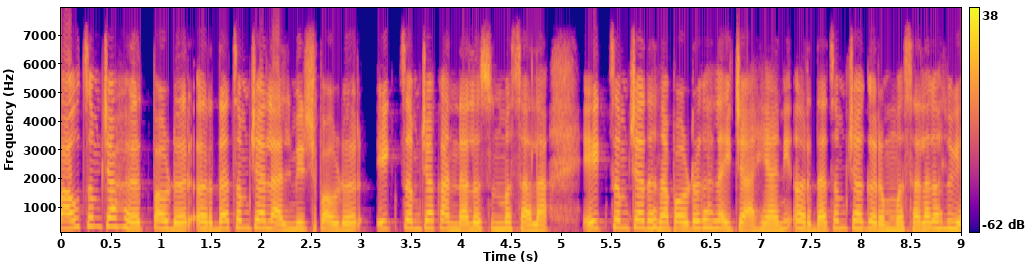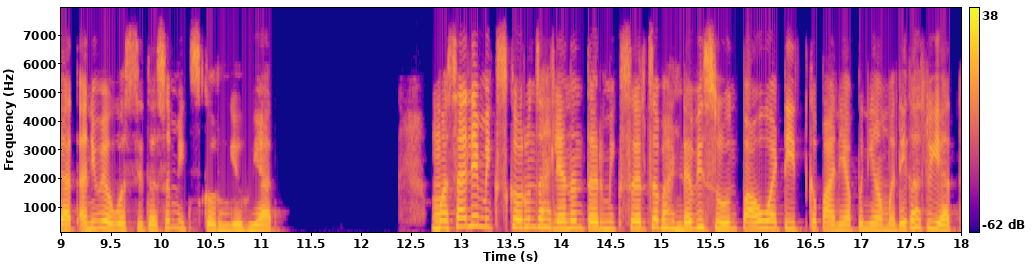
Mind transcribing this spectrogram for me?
पाव चमचा हळद पावडर अर्धा चमचा लाल मिरच पावडर एक चमचा कांदा लसूण मसाला एक चमचा धना पावडर घालायचा आहे आणि अर्धा चमचा गरम मसाला घालूयात आणि व्यवस्थित असं मिक्स करून घेऊयात. मसाले मिक्स करून झाल्यानंतर मिक्सरचं भांडं विसळून पाव वाटी इतकं पाणी आपण यामध्ये घालूयात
